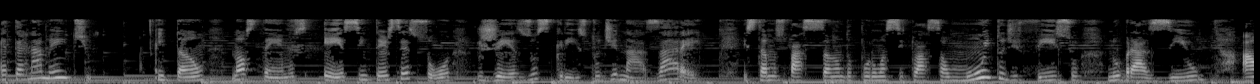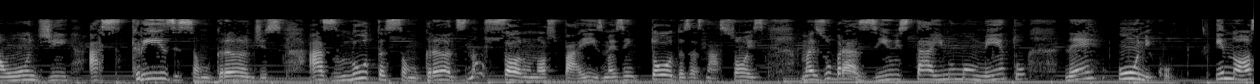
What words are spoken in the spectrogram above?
eternamente. Então, nós temos esse intercessor, Jesus Cristo de Nazaré. Estamos passando por uma situação muito difícil no Brasil, aonde as crises são grandes, as lutas são grandes, não só no nosso país, mas em todas as nações. Mas o Brasil está aí num momento, né, único e nós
